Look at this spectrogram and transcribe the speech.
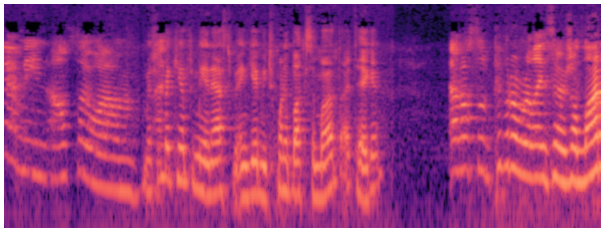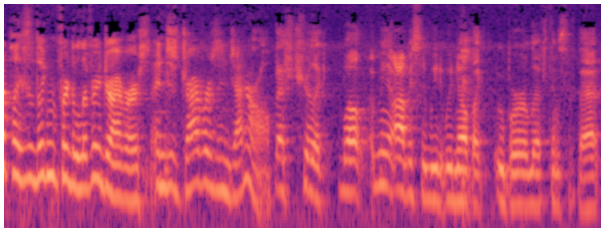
Yeah, I mean, also, um, if somebody came up to me and asked me and gave me 20 bucks a month, I'd take it. and also people don't realize there's a lot of places looking for delivery drivers and just drivers in general. That's true. Like, well, I mean, obviously, we, we know of, like Uber or Lyft, things like that.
